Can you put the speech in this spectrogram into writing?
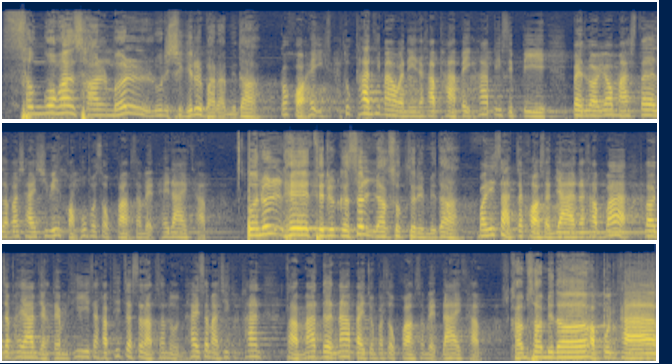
성공한 삶을 누리시기를 바랍니다. ก็ขอให้อีกทุกท่านที่มาวันนี้นะครับผ่านไปอีก 5 ปี 10 ปี เป็น Royal Master แล้วก็ใช้ชีวิตของผู้ประสบความสำเร็จให้ได้ครับ 응원을 해드릴 것을 약속드립니다. บริษัทจะขอสัญญานะครับว่าเราจะพยายามอย่างเต็มที่นะครับที่จะสนับสนุนให้สมาชิกทุกท่าน สามารถเดินหน้าไปจนประสบความสำเร็จได้ครับ 감사합니다. ขอบคุณครับ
